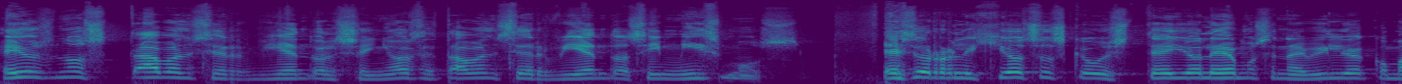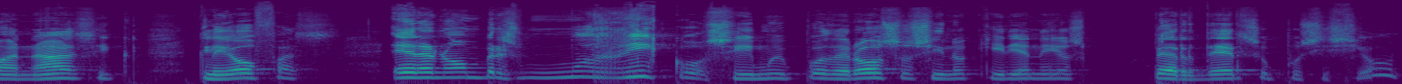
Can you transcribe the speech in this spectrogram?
ellos no estaban sirviendo al Señor, se estaban sirviendo a sí mismos. Esos religiosos que usted y yo leemos en la Biblia como Anás y Cleofas, eran hombres muy ricos y muy poderosos y no querían ellos perder su posición.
